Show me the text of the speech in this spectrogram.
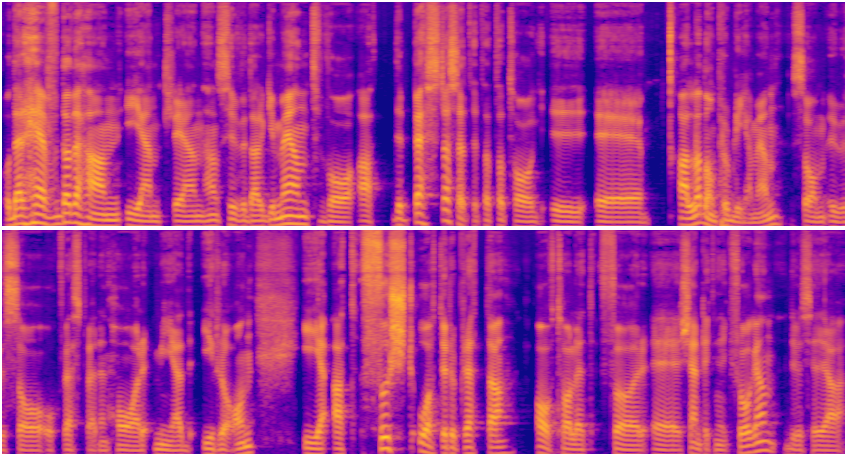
Och där hävdade han egentligen, hans huvudargument var att det bästa sättet att ta tag i eh, alla de problemen som USA och västvärlden har med Iran är att först återupprätta avtalet för eh, kärnteknikfrågan, det vill säga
